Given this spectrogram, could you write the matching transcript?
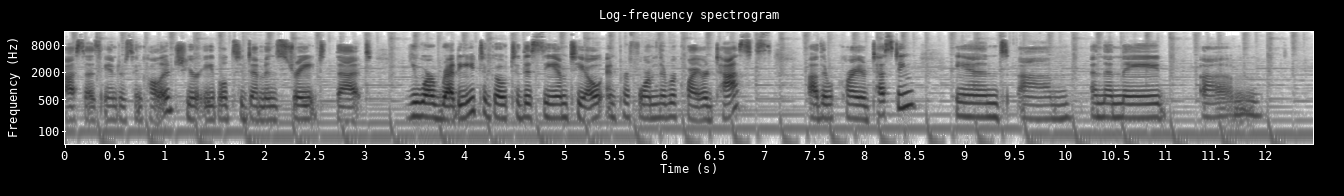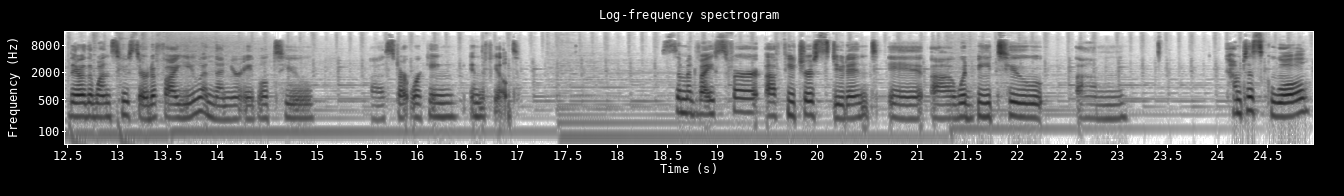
us as Anderson College, you're able to demonstrate that you are ready to go to the CMTO and perform the required tasks, uh, the required testing, and, um, and then they, um, they're the ones who certify you and then you're able to uh, start working in the field. Some advice for a future student it, uh, would be to um, come to school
